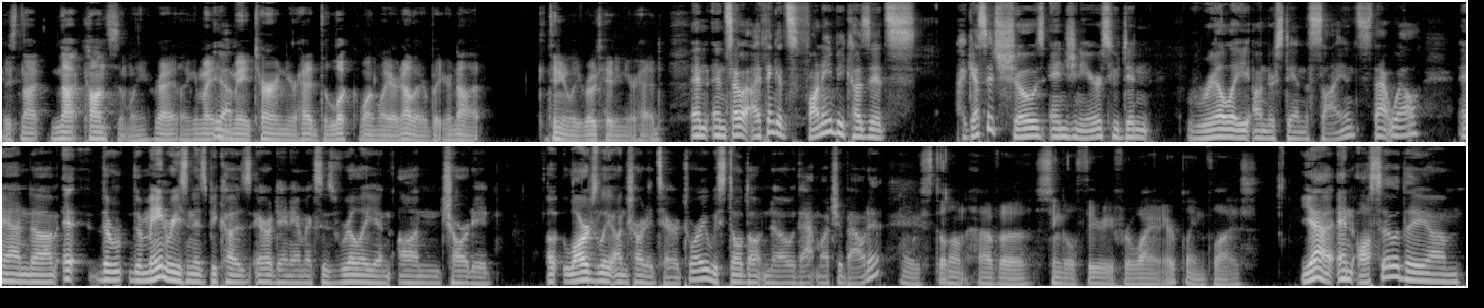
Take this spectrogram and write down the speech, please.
It's not not constantly, right? Like it may Yeah. you may turn your head to look one way or another, but you're not continually rotating your head. and and so I think it's funny because it's I guess it shows engineers who didn't really understand the science that well. And um, it, the the main reason is because aerodynamics is really an uncharted, uh, largely uncharted territory. We still don't know that much about it. Well, we still don't have a single theory for why an airplane flies. Yeah, and also they um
